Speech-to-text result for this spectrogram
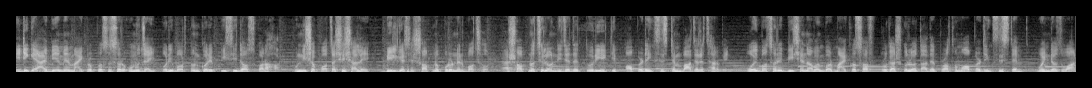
এটিকে আইবিএম এর মাইক্রোপ্রসেসর অনুযায়ী পরিবর্তন করে পিসি ডস করা হয়। উনিশশো পঁচাশি সালে বিল গেটসের স্বপ্ন পূরণের বছর। তার স্বপ্ন ছিল নিজেদের তৈরি একটি অপারেটিং সিস্টেম বাজারে ছাড়বেন। ওই বছরে বিশে নভেম্বর মাইক্রোসফট প্রকাশ করল তাদের প্রথম অপারেটিং সিস্টেম, উইন্ডোজ ওয়ান।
